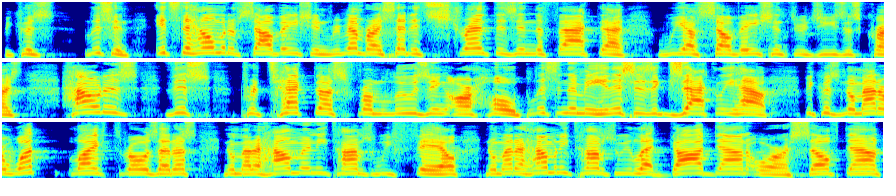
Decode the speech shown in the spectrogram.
Because, listen, it's the helmet of salvation. Remember, I said its strength is in the fact that we have salvation through Jesus Christ. How does this protect us from losing our hope? Listen to me, this is exactly how. Because no matter what life throws at us, no matter how many times we fail, no matter how many times we let God down or ourselves down,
